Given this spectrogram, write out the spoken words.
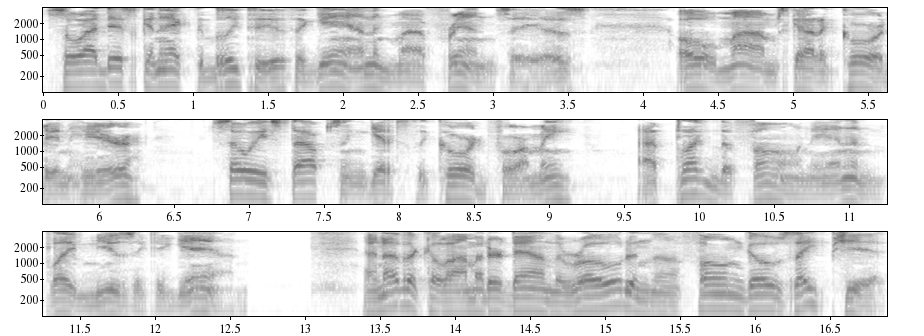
So I disconnect the Bluetooth again and my friend says, Old Mom's got a cord in here. So he stops and gets the cord for me. I plug the phone in and play music again. Another kilometer down the road and the phone goes apeshit.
